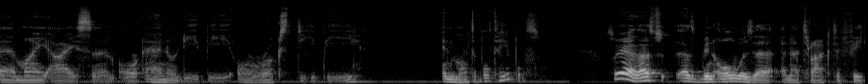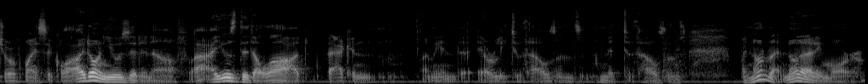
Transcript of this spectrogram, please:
uh, MyISAM or InnoDB or RocksDB in multiple tables. So yeah, that's has been always a, an attractive feature of MySQL. I don't use it enough. I, I used it a lot back in, I mean, the early 2000s, mid 2000s, but not not anymore.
